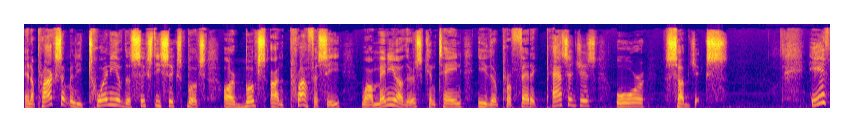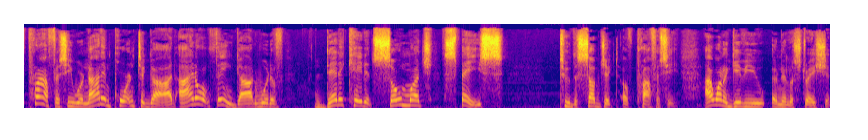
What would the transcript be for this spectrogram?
and approximately 20 of the 66 books are books on prophecy, while many others contain either prophetic passages or subjects. If prophecy were not important to God, I don't think God would have dedicated so much space to the subject of prophecy. I want to give you an illustration.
